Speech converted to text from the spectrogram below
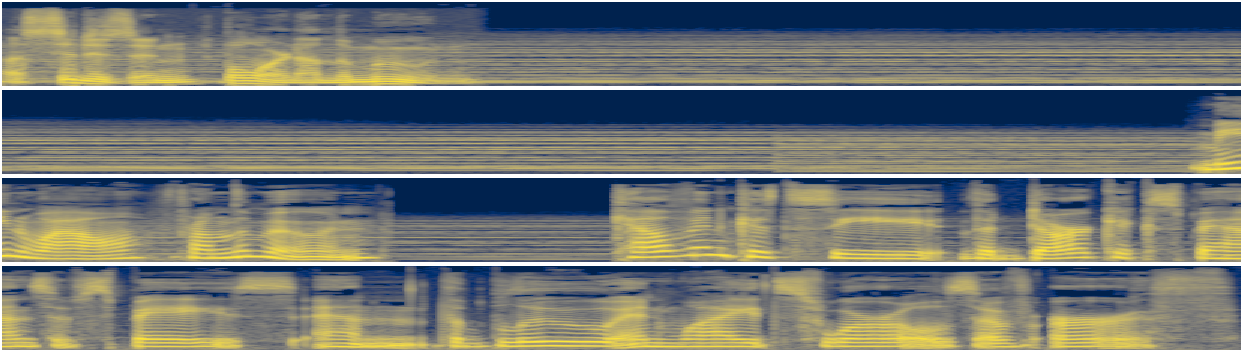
a citizen born on the moon. Meanwhile, from the moon, Kelvin could see the dark expanse of space and the blue and white swirls of Earth.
